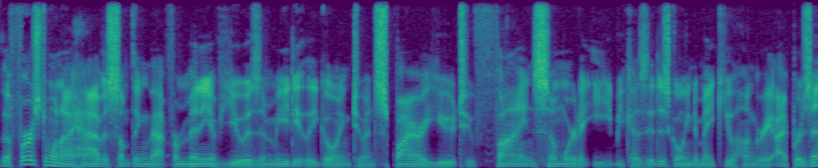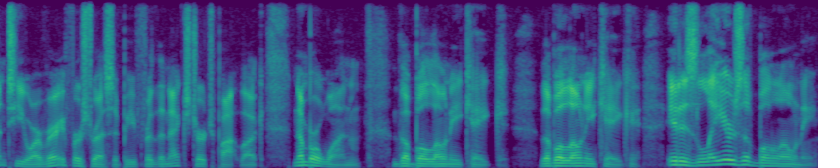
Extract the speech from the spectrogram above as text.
The first one I have is something that for many of you is immediately going to inspire you to find somewhere to eat because it is going to make you hungry. I present to you our very first recipe for the next church potluck. Number one, the bologna cake. The bologna cake. It is layers of bologna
